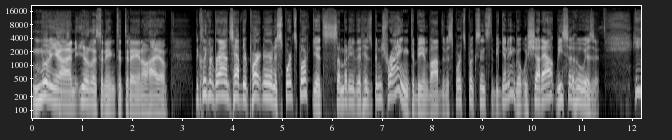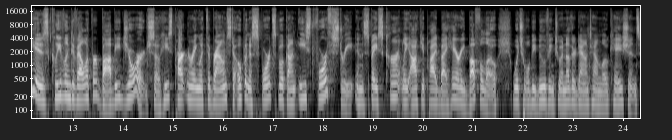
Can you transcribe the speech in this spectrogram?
Moving on. You're listening to Today in Ohio. The Cleveland Browns have their partner in a sports book. It's somebody that has been trying to be involved in a sports book since the beginning, but was shut out. Lisa, who is it? He is Cleveland developer Bobby George. So he's partnering with the Browns to open a sports book on East 4th Street in the space currently occupied by Harry Buffalo, which will be moving to another downtown locations.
